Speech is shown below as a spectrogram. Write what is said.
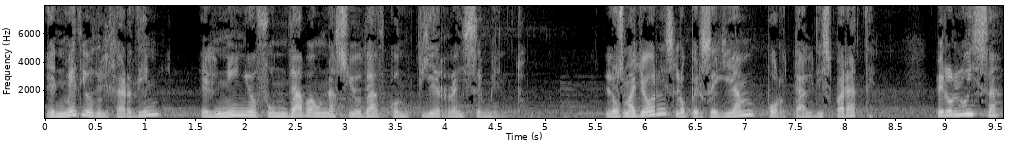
en medio del jardín, el niño fundaba una ciudad con tierra y cemento. Los mayores lo perseguían por tal disparate, pero Luisa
